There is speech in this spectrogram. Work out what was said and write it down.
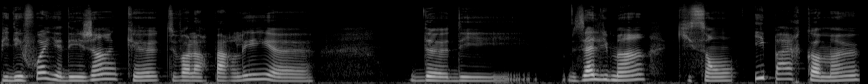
puis des fois, il y a des gens que tu vas leur parler euh, de des aliments qui sont hyper communs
